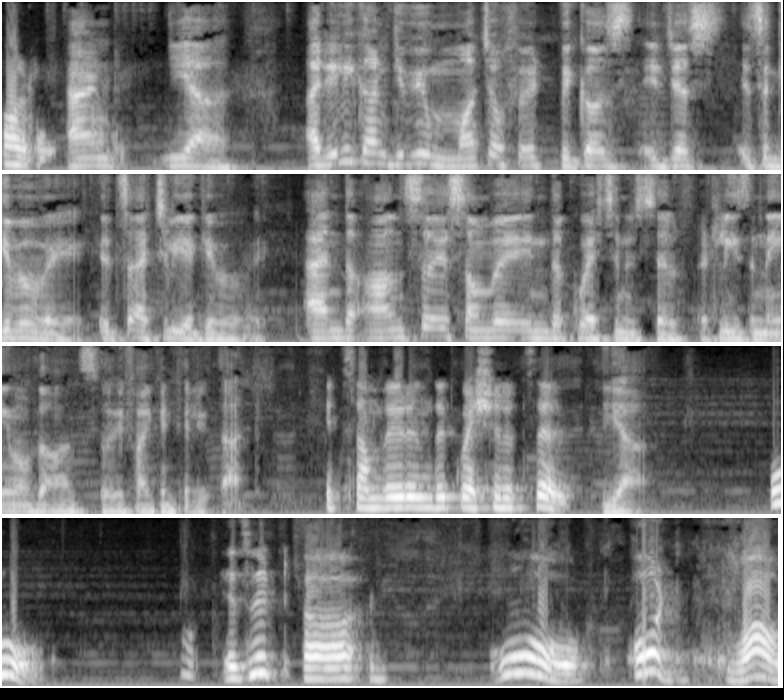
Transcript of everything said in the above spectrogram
All right. and yeah i really can't give you much of it because it just it's a giveaway it's actually a giveaway and the answer is somewhere in the question itself at least the name of the answer if i can tell you that It's somewhere in the question itself. yeah Oh, is it? Uh, oh, oh, wow!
